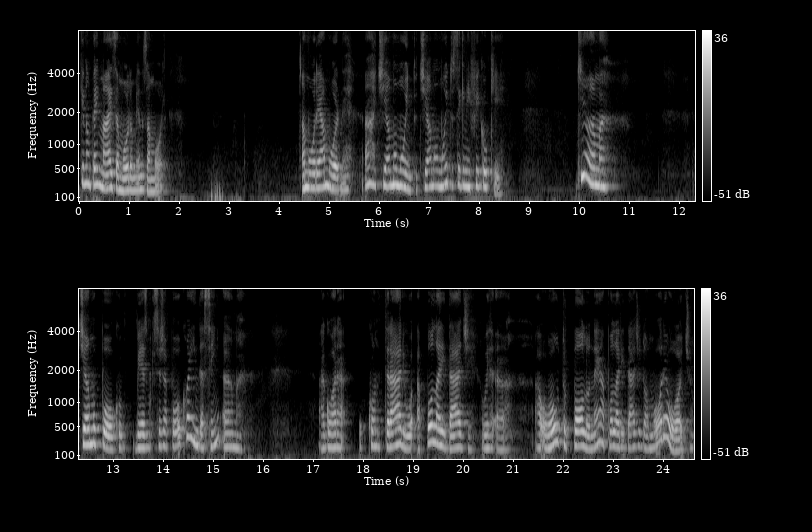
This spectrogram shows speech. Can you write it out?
que não tem mais amor ou menos amor. Amor é amor, né? Ai, te amo muito. Te amo muito significa o quê? Que ama. Te amo pouco, mesmo que seja pouco, ainda assim ama. Agora, o contrário, a polaridade, o outro polo, né? A polaridade do amor é o ódio.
